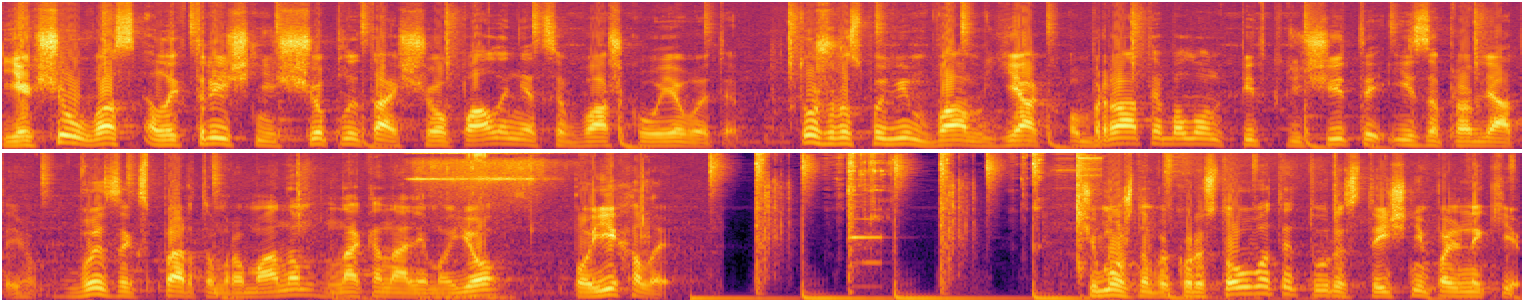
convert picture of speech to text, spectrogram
Якщо у вас електричні що плита, що опалення, це важко уявити. Тож розповім вам, як обрати балон, підключити і заправляти його. Ви з експертом Романом на каналі Мойо. Поїхали! Чи можна використовувати туристичні пальники?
